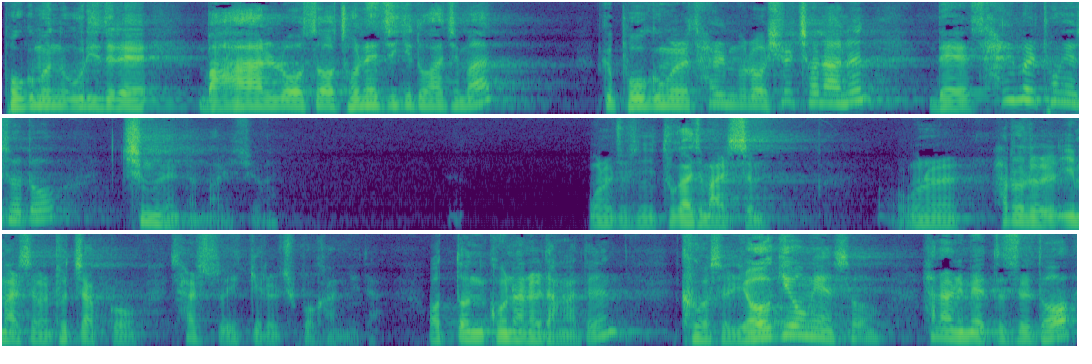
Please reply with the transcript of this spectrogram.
복음은 우리들의 말로서 전해지기도 하지만 그 복음을 삶으로 실천하는 내 삶을 통해서도 증언된단 말이죠. 오늘 주신 이 두 가지 말씀 오늘 하루를 이 말씀을 붙잡고 살 수 있기를 축복합니다. 어떤 고난을 당하든 그것을 역이용해서 하나님의 뜻을 더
